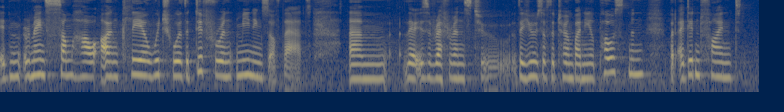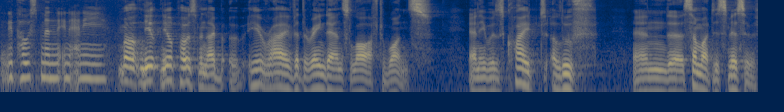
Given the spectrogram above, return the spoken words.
it remains somehow unclear which were the different meanings of that. Um, there is a reference to the use of the term by Neil Postman, but I didn't find Neil Postman in any. Well, Neil, Neil Postman, I, uh, he arrived at the Rain Dance Loft once, and he was quite aloof and uh, somewhat dismissive.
